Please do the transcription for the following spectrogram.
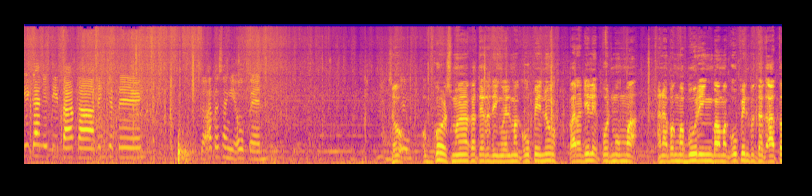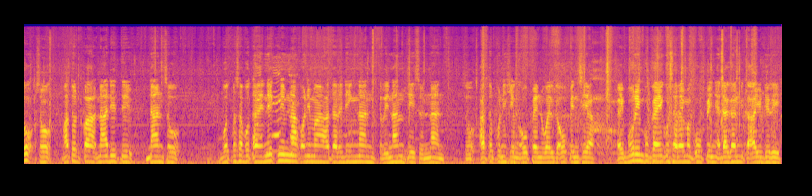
gikan ni Titata. Thank you, te. So, ato sang i-open. So, of course, mga katirading, well, mag-open, no? Para dili pod mo ma, ana bang maburing ba mag-open pod tag ato. So, matod pa, na dito, nan, so, bot pasabot ang nickname na ako ni mga katirading nan, Trinante, so nan. So, ato po ni siyang open, while ga-open siya. Kay buring po kayo ko sa ray mag-open niya, dagan mi kaayo diri.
